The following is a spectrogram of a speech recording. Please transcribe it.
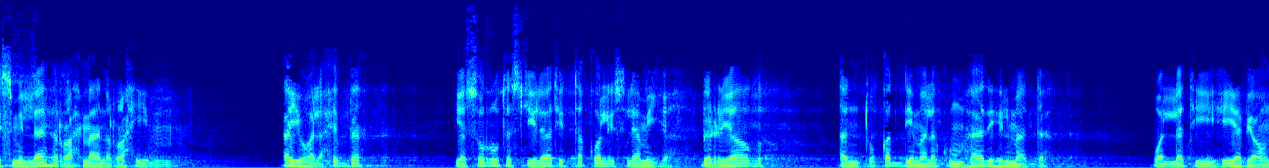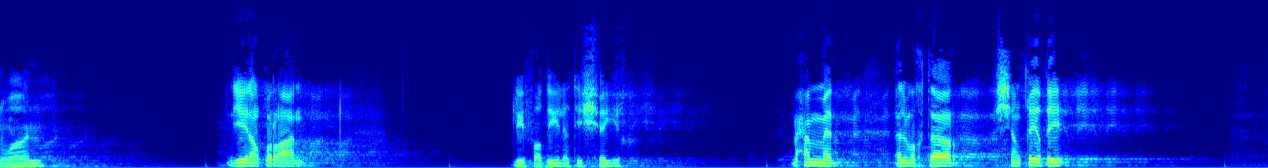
بسم الله الرحمن الرحيم. أيها الأحبة يسر تسجيلات التقوى الإسلامية بالرياض أن تقدم لكم هذه المادة والتي هي بعنوان جيل القرآن. لفضيلة الشيخ محمد المختار الشنقيطي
